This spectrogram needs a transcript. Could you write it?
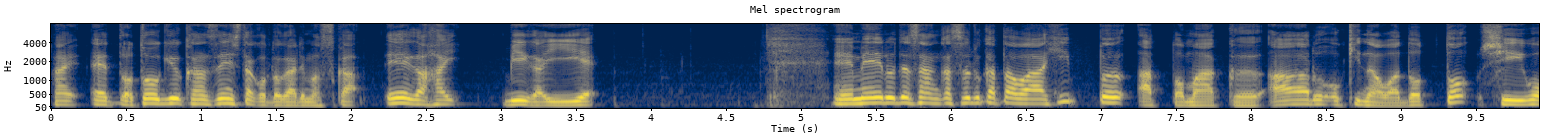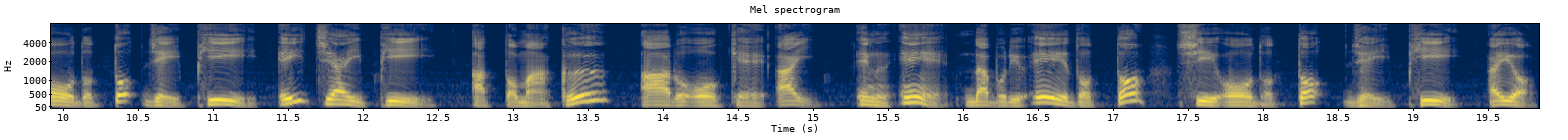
はい。えっと闘牛観戦したことがありますか？A がはい。B がいいえ。えー、メールで参加する方は HIP:ROKINAWA.CO.JPHIP:ROKI nawa.co.jp はいよ、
